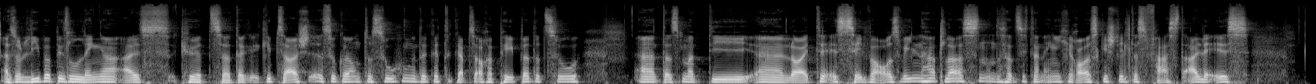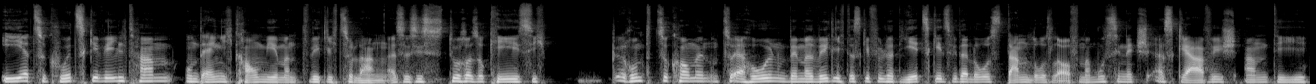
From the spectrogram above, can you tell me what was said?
Also lieber ein bisschen länger als kürzer. Da gibt es auch sogar Untersuchungen, da gab es auch ein Paper dazu, äh, dass man die äh, Leute es selber auswählen hat lassen und es hat sich dann eigentlich herausgestellt, dass fast alle es eher zu kurz gewählt haben und eigentlich kaum jemand wirklich zu lang. Also es ist durchaus okay, sich runterzukommen und zu erholen. Und wenn man wirklich das Gefühl hat, jetzt geht's wieder los, dann loslaufen. Man muss sich nicht sklavisch an die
